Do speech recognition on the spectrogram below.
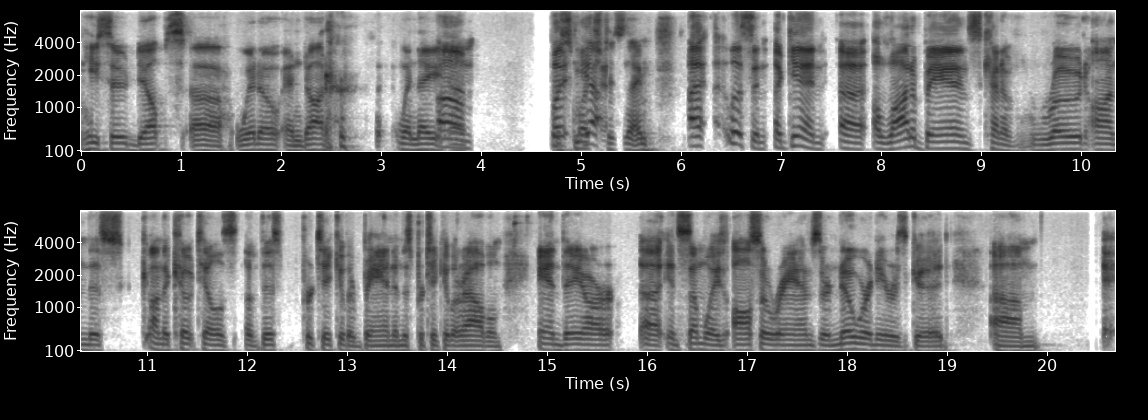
he sued Delp's uh, widow and daughter when they uh, Um, But smudged yeah, his name. I, listen again. Uh, a lot of bands kind of rode on this on the coattails of this particular band and this particular album, and they are uh, in some ways also Rams. They're nowhere near as good. Um, eh,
